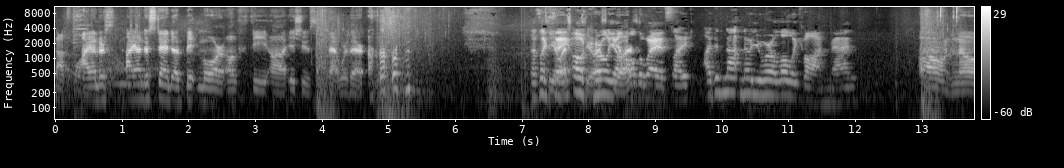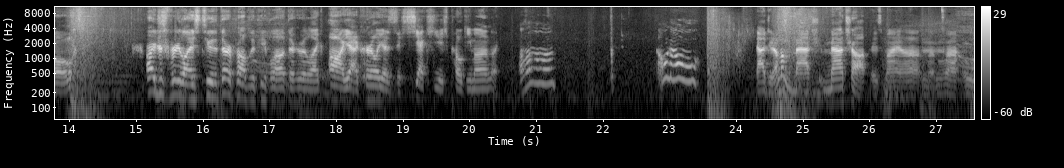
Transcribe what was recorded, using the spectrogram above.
that's why. I under I understand a bit more of the uh, issues that were there. That's like TOS, saying, "Oh, TOS, Kirlia TOS. all the way." It's like I did not know you were a lolicon, man. oh no. I just realized too that there are probably people out there who are like, "Oh yeah, Curly is the sexiest Pokemon." Like, oh, oh no. Nah, dude, I'm a match. Machop is my uh. ooh.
